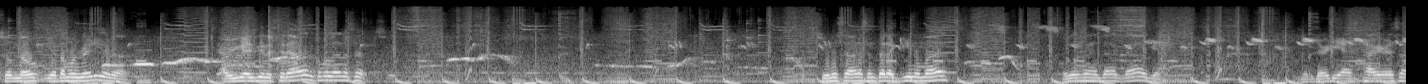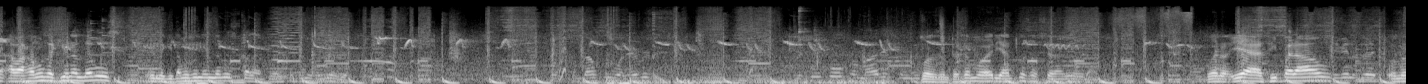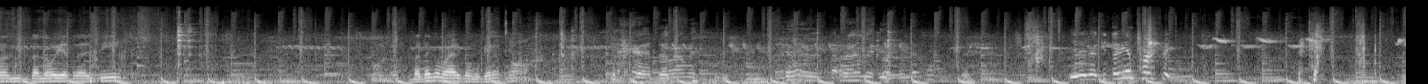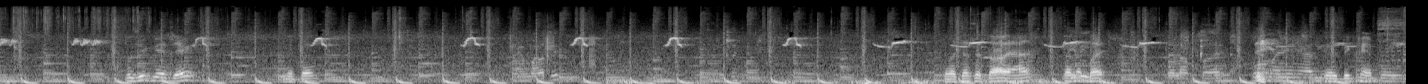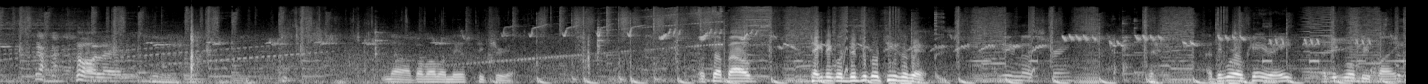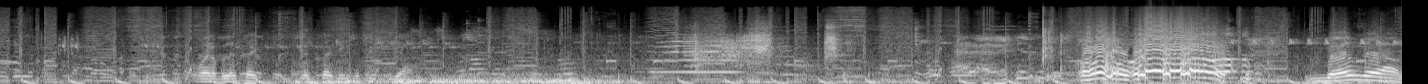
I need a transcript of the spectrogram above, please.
So no, ya estamos ready or not? Are you guys gonna sit down? ¿Cómo le van a hacer? Si uno se van a sentar aquí nomás, ¿ellos se van a sentar acá o? The dirty ass tire esa. Abajamos aquí unas levels y le quitamos unas levels para poder sentarnos aquí. Pues empieza a mover llantas hacia algo grande. Bueno, ya, así parado, uno la novia atrás de ti. Vete a comer como quieras. Derrame. Derrame. Mira, yo aquí estoy bien perfect. Pues sí, get there. Después. Párate. Te vas a hacer toda, ¿verdad? Toda la butt. Hola, padre. ¿Cómo me viene alguien? The big pampering. Hola. No, mama man's picture yet. What's up, Al? Technical difficulties? Okay. Another string. I think we're okay, right? I think we'll be fine. Bueno, but let's start, let's start taking some pictures, yeah. oh, oh! No, man.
